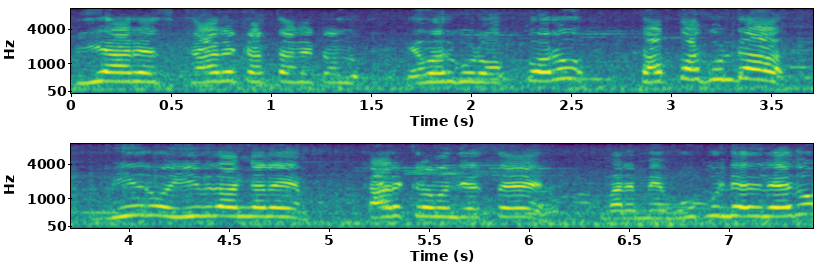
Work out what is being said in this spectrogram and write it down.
బీఆర్ఎస్ కార్యకర్త అనేటోళ్ళు ఎవరు కూడా ఒప్పుకోరు. తప్పకుండా మీరు ఈ విధంగానే కార్యక్రమం చేస్తే మరి మేము ఊపుండేది లేదు.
